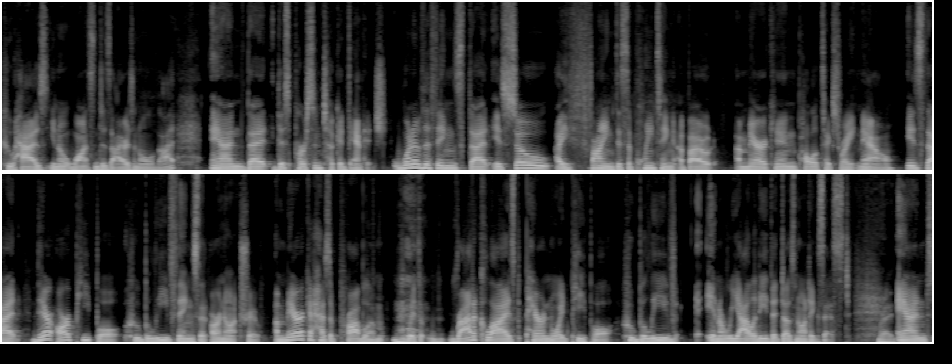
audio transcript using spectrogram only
who has, you know, wants and desires and all of that. And that this person took advantage. One of the things that is so, I find disappointing about American politics right now is that there are people who believe things that are not true. America has a problem with radicalized, paranoid people who believe in a reality that does not exist. Right. And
